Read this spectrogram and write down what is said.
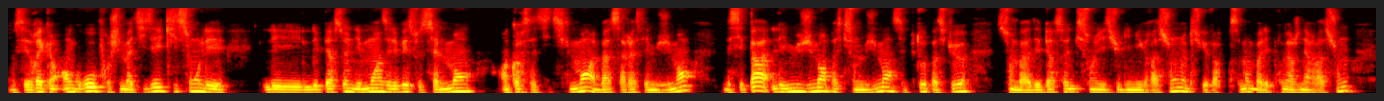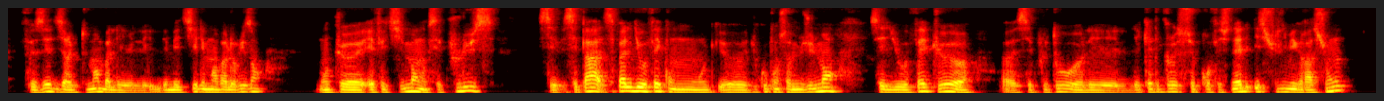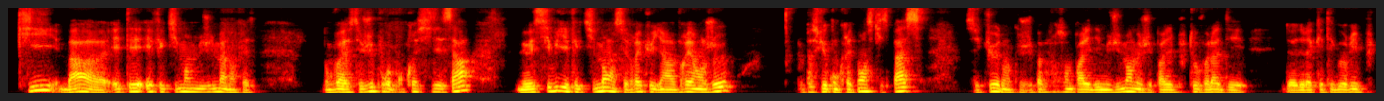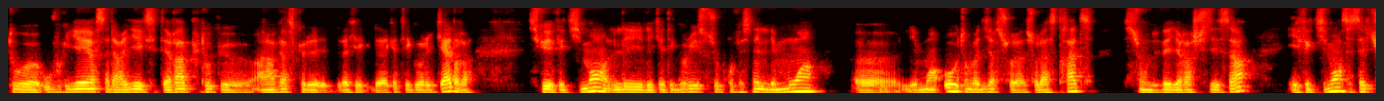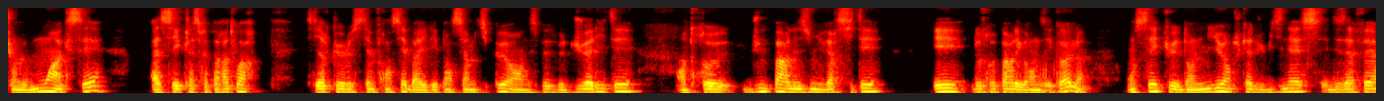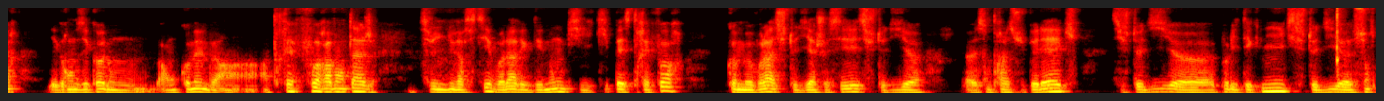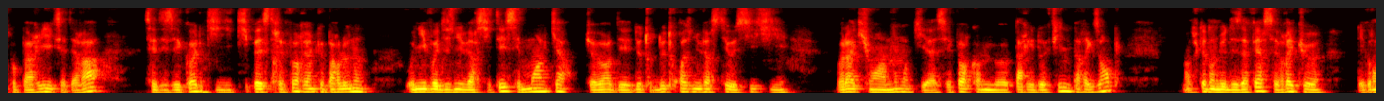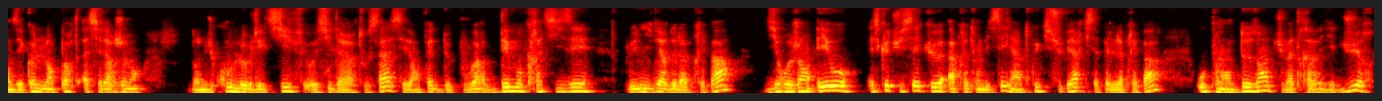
Donc c'est vrai qu'en gros, pour schématiser, qui sont les, les, personnes les moins élevées socialement, encore statistiquement, eh ben, ça reste les musulmans. Mais c'est pas les musulmans parce qu'ils sont musulmans, c'est plutôt parce que ce sont bah, des personnes qui sont issues de l'immigration, et parce que forcément, bah, les premières générations faisaient directement bah, les, métiers les moins valorisants. Donc euh, effectivement, c'est plus, c'est pas, c'est pas lié au fait qu'on, du coup, qu'on soit musulman, c'est lié au fait que euh, c'est plutôt les, les catégories socio-professionnelles issues de l'immigration qui bah, était effectivement musulmane en fait. Donc voilà, c'était juste pour, préciser ça. Mais aussi oui, effectivement, c'est vrai qu'il y a un vrai enjeu, parce que concrètement, ce qui se passe, c'est que, donc je vais pas forcément parler des musulmans, mais je vais parler plutôt voilà, des, de, la catégorie plutôt euh, ouvrière, salariée, etc., plutôt que à l'inverse que de la, catégorie cadre. C'est qu'effectivement, les, les catégories socio-professionnelles les moins, euh, les moins hautes, on va dire, sur la, sur la strate, si on devait hiérarchiser ça. Effectivement, c'est celles qui ont le moins accès à ces classes préparatoires. C'est-à-dire que le système français, bah, il est pensé un petit peu en espèce de dualité entre, d'une part, les universités et, d'autre part, les grandes écoles. On sait que dans le milieu, en tout cas, du business et des affaires, les grandes écoles ont, bah, ont quand même un, très fort avantage sur l'université, voilà, avec des noms qui, qui, pèsent très fort, comme voilà, si je te dis HEC, si je te dis euh, euh Centrale Supélec, si je te dis euh, Polytechnique, si je te dis euh, Sciences Po Paris, etc., c'est des écoles qui, qui, pèsent très fort rien que par le nom. Au niveau des universités, c'est moins le cas. Tu vas avoir des, deux, trois universités aussi qui, voilà, qui ont un nom qui est assez fort, comme euh, Paris Dauphine, par exemple. En tout cas, dans le milieu des affaires, c'est vrai que les grandes écoles l'emportent assez largement. Donc, du coup, l'objectif aussi derrière tout ça, c'est en fait de pouvoir démocratiser l'univers de la prépa, dire aux gens, eh oh, est-ce que tu sais que après ton lycée, il y a un truc super qui s'appelle la prépa, où pendant deux ans, tu vas travailler dur,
